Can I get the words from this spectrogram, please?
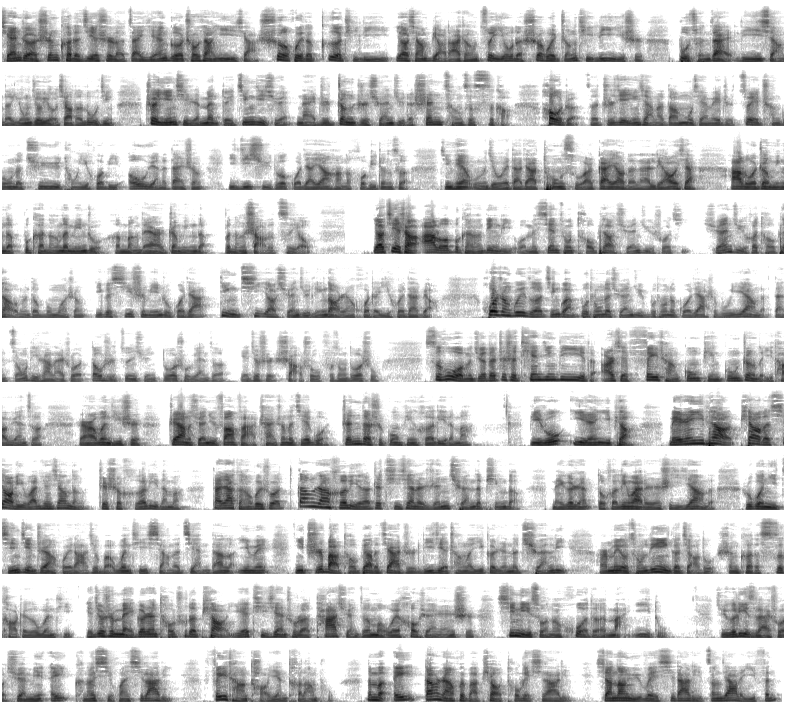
前者深刻地揭示了，在严格抽象意义下，社会的个体利益要想表达成最优的社会整体利益时，不存在理想的永久有效的路径。这引起人们对经济学乃至政治选举的深层次思考。后者则直接影响了到目前为止最成功的区域统一货币欧元的诞生，以及许多国家央行的货币政策。今天，我们就为大家通俗而概要的来聊一下阿罗证明的不可能的民主和蒙代尔证明的不能少的自由。要介绍阿罗不可能定理，我们先从投票选举说起。选举和投票我们都不陌生。一个西式民主国家定期要选举领导人或者议会代表，获胜规则尽管不同的选举、不同的国家是不一样的，但总体上来说都是遵循多数原则，也就是少数服从多数。似乎我们觉得这是天经地义的，而且非常公平公正的一套原则。然而问题是，这样的选举方法产生的结果真的是公平合理的吗？比如一人一票，每人一票，票的效力完全相等，这是合理的吗？大家可能会说，当然合理了，这体现了人权的平等，每个人都和另外的人是一样的。如果你仅仅这样回答，就把问题想得简单了，因为你只把投票的价值理解成了一个人的权利，而没有从另一个角度深刻的思考这个问题，也就是每个人投出的票也体现出了他选择某位候选人时心里所能获得满意度。举个例子来说，选民 A 可能喜欢希拉里，非常讨厌特朗普。那么 A 当然会把票投给希拉里，相当于为希拉里增加了一分。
